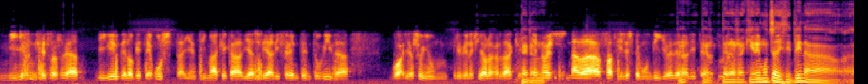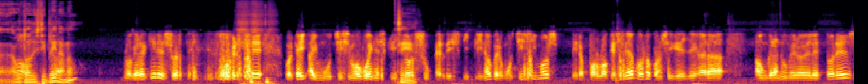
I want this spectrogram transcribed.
millones, o sea, vivir de lo que te gusta y encima que cada día sea diferente en tu vida. Buah, yo soy un privilegiado, la verdad, que, no es nada fácil este mundillo ¿eh? de la literatura. Pero, requiere mucha disciplina, autodisciplina, ¿no? Lo que requiere es suerte. suerte, porque hay, hay muchísimo buen escritor, súper disciplinado, pero muchísimos, pero por lo que sea, pues no consigue llegar a, a un gran número de lectores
